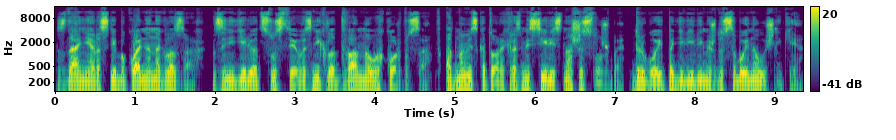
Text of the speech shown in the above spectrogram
Здания росли буквально на глазах. За неделю отсутствия возникло два новых корпуса, в одном из которых разместились наши службы, другой поделили между собой научники.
